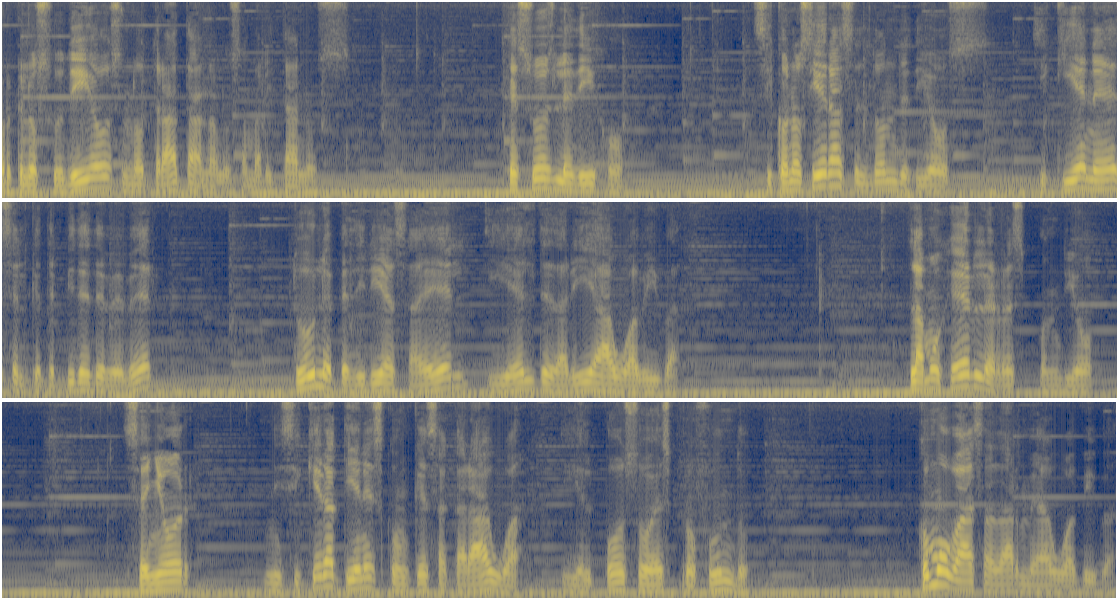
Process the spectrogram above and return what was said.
Porque los judíos no tratan a los samaritanos. Jesús le dijo, si conocieras el don de Dios y quién es el que te pide de beber, tú le pedirías a él y él te daría agua viva. La mujer le respondió, Señor, ni siquiera tienes con qué sacar agua y el pozo es profundo. ¿Cómo vas a darme agua viva?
